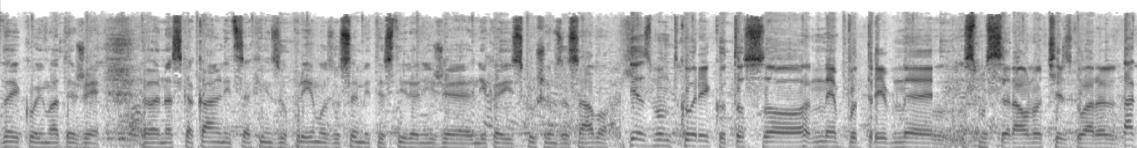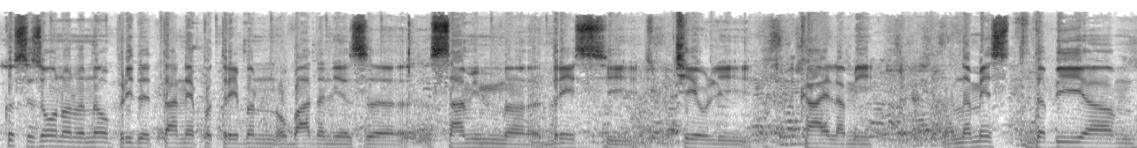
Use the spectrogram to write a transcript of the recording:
zdaj, ko imate že eh, na skakalnicah in z upremo, z vsemi testiranji že nekaj izkušenj za sabo. Jaz bom tako rekel, to so nepotrebne, smo se ravno včeraj zgovarjali. Tako sezono na nov pride ta nepotreben potreben obadanje z samim eh, dresi, čevlji, kajlami. Namest, da bi um,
